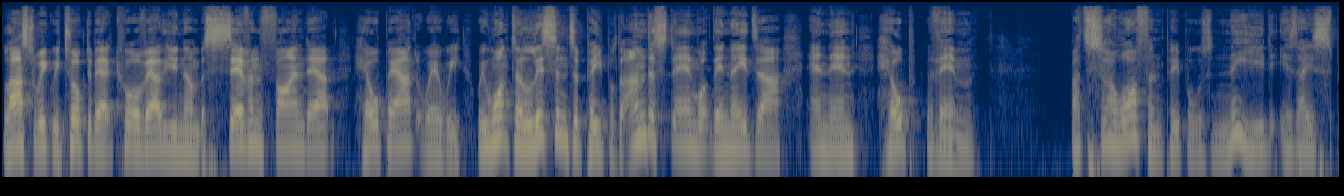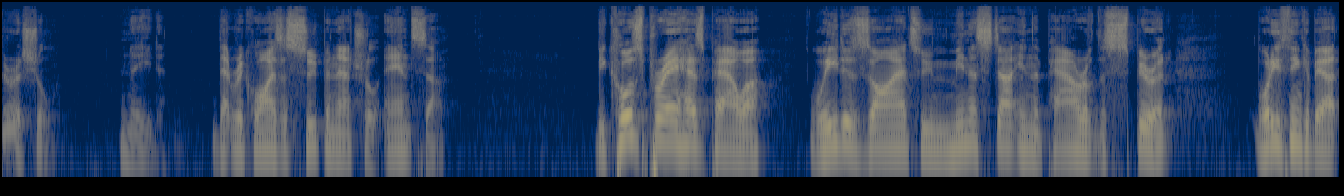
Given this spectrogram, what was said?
Last week we talked about core value number seven find out, help out, where we, we want to listen to people, to understand what their needs are, and then help them. But so often people's need is a spiritual need that requires a supernatural answer. Because prayer has power, we desire to minister in the power of the Spirit. What do you think about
